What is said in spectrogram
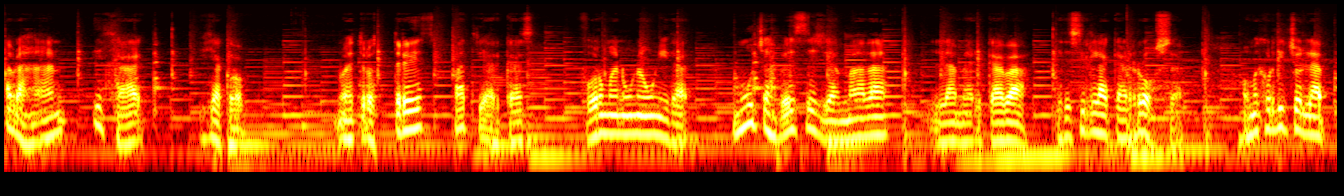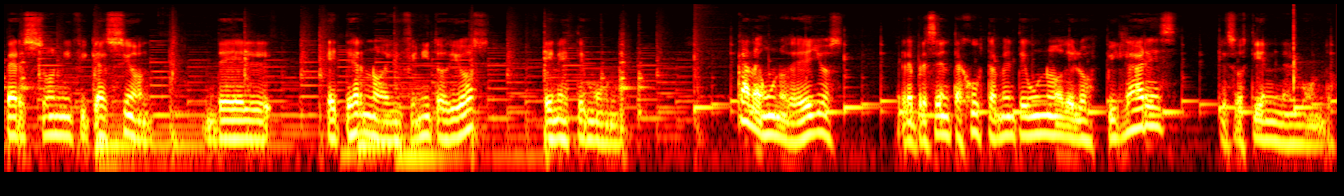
Abraham, Isaac y Jacob. Nuestros tres patriarcas forman una unidad, muchas veces llamada la Merkabah, es decir, la carroza, o mejor dicho, la personificación del eterno e infinito Dios en este mundo. Cada uno de ellos representa justamente uno de los pilares que sostienen el mundo,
